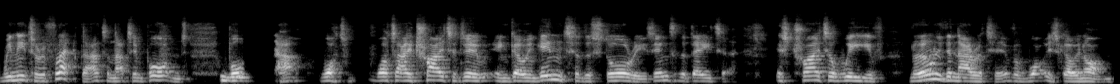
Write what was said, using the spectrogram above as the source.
We need to reflect that, and that's important. Mm-hmm. But that, what what I try to do in going into the stories, into the data, is try to weave not only the narrative of what is going on,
